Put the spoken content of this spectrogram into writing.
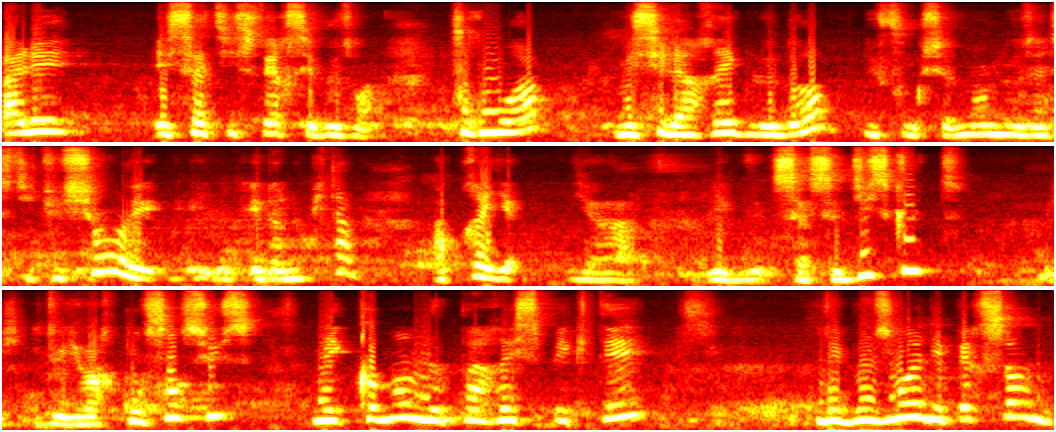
aller et satisfaire ses besoins. Pour moi, mais c'est la règle d'or du fonctionnement de nos institutions et, d'un hôpital. Après, ça se discute, il doit y avoir consensus, mais comment ne pas respecter les besoins des personnes?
